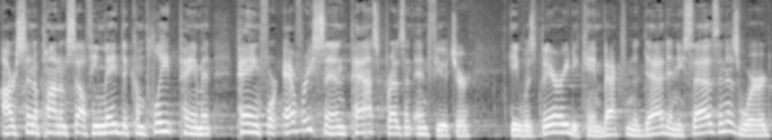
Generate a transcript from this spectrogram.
our sin upon himself. He made the complete payment, paying for every sin, past, present, and future. He was buried, he came back from the dead, and he says in his word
